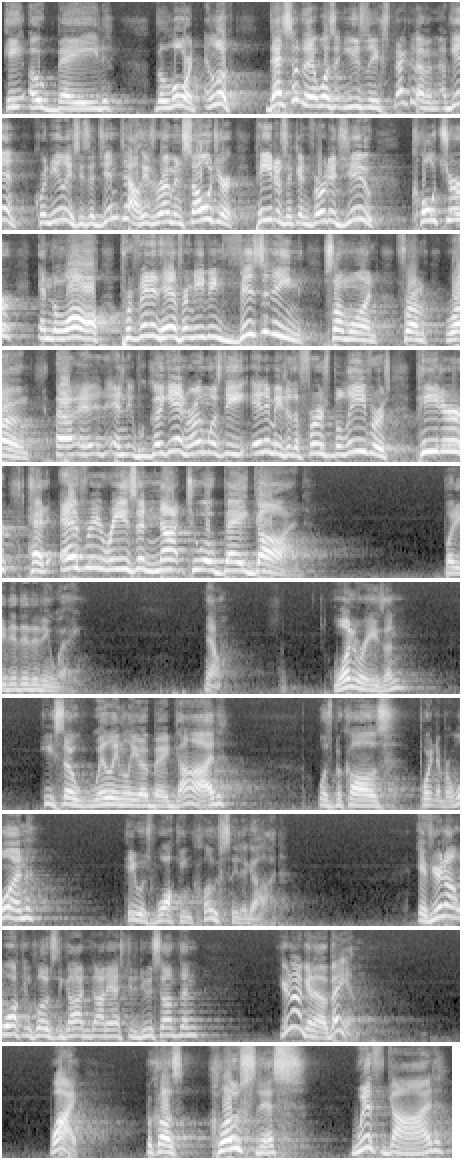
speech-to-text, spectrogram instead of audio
He obeyed the Lord. And look, that's something that wasn't usually expected of him. Again, Cornelius, he's a Gentile, he's a Roman soldier. Peter's a converted Jew. Culture and the law prevented him from even visiting someone from Rome. Uh, and, and again, Rome was the enemy to the first believers. Peter had every reason not to obey God, but he did it anyway. Now, one reason he so willingly obeyed God was because Point number one, he was walking closely to God. If you're not walking close to God and God asks you to do something, you're not going to obey Him. Why? Because closeness with God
